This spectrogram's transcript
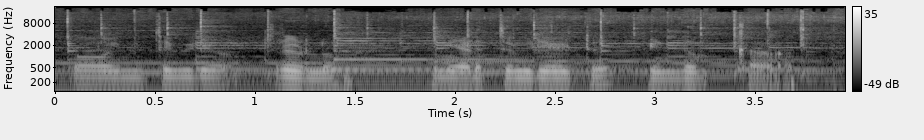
അപ്പോൾ ഇന്നത്തെ വീഡിയോ ഇത്രയേ ഉള്ളൂ. ഇനി അടുത്ത വീഡിയോ ആയിട്ട് വീണ്ടും കാണാം.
